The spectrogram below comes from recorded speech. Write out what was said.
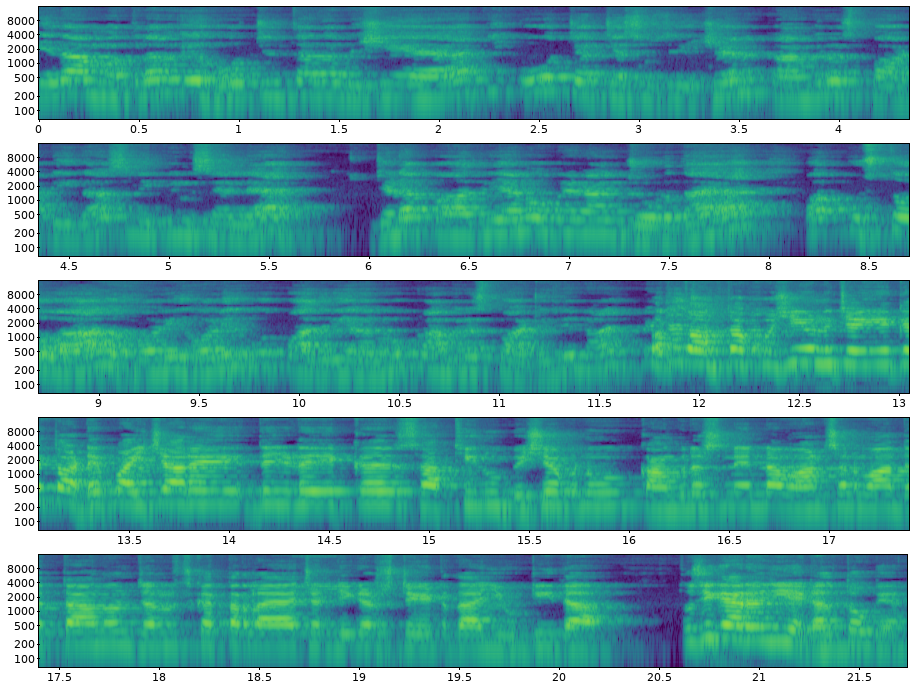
ਇਹਦਾ ਮਤਲਬ ਇਹ ਹੋਰ ਚਿੰਤਾ ਦਾ ਵਿਸ਼ੇ ਹੈ ਕਿ ਉਹ ਚਰਚ ਐਸੋਸੀਏਸ਼ਨ ਕਾਂਗਰਸ ਪਾਰਟੀ ਦਾ ਸਲੀਪਿੰਗ ਸੈੱਲ ਹੈ। ਜਿਹੜਾ ਪਾਦਰੀਆਂ ਨੂੰ ਆਪਣੇ ਨਾਲ ਜੋੜਦਾ ਹੈ ਔਰ ਉਸ ਤੋਂ ਬਾਅਦ ਹੌਲੀ ਹੌਲੀ ਉਹ ਪਾਦਰੀਆਂ ਨੂੰ ਕਾਂਗਰਸ ਪਾਰਟੀ ਦੇ ਨਾਲ ਪਰ ਤੁਹਾਨੂੰ ਤਾਂ ਖੁਸ਼ੀ ਹੋਣੀ ਚਾਹੀਏ ਕਿ ਤੁਹਾਡੇ ਭਾਈਚਾਰੇ ਦੇ ਜਿਹੜੇ ਇੱਕ ਸਾਥੀ ਨੂੰ ਬਿਸ਼ਪ ਨੂੰ ਕਾਂਗਰਸ ਨੇ ਇੰਨਾ ਮਾਨ ਸਨਮਾਨ ਦਿੱਤਾ ਉਹਨਾਂ ਨੂੰ ਜਨਰਲ ਸਕੱਤਰ ਲਾਇਆ ਚੰਡੀਗੜ੍ਹ ਸਟੇਟ ਦਾ ਯੂਟੀ ਦਾ। ਤੁਸੀਂ ਕਹਿ ਰਹੇ ਹੋ ਜੀ ਇਹ ਗਲਤ ਹੋ ਗਿਆ।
